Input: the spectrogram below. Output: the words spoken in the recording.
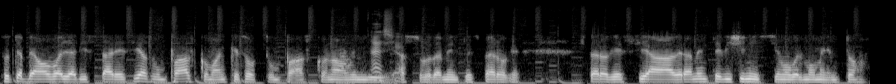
tutti abbiamo voglia di stare sia su un palco ma anche sotto un palco, no? quindi eh sì. assolutamente spero che, spero che sia veramente vicinissimo quel momento.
